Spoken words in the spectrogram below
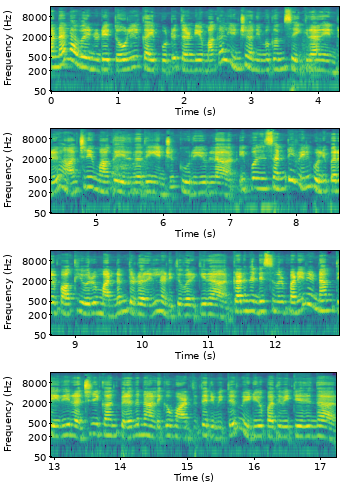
ஆனால் அவர் என்னுடைய தோளில் கை போட்டு தன்னுடைய மகள் என்று அறிமுகம் செய்கிறார் என்று ஆச்சரியமாக இருந்தது என்று கூறியுள்ளார். இப்போது சன் டிவியில் ஒளிபரப்பாகி வரும் மன்னம் தொடரில் நடித்து வருகிறார். கடந்த டிசம்பர் பனிரெண்டாம் தேதி ரஜினிகாந்த் பிறந்த நாளுக்கு வாழ்த்து தெரிவித்து வீடியோ பதிவிட்டிருந்தார்.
